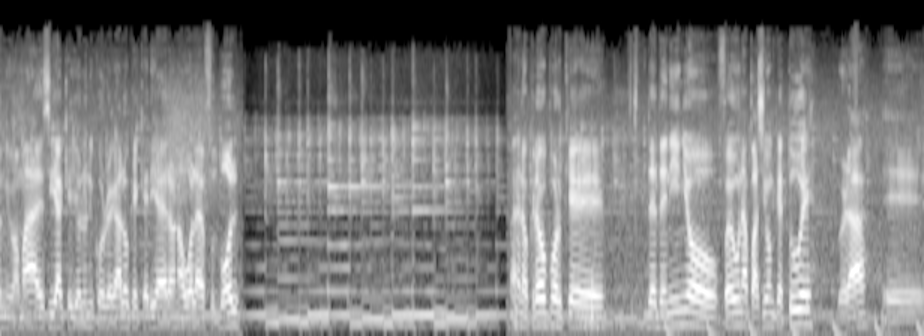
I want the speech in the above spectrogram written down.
Mi mamá decía que yo el único regalo que quería era una bola de fútbol. Bueno, creo porque desde niño fue una pasión que tuve, ¿verdad? Eh,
